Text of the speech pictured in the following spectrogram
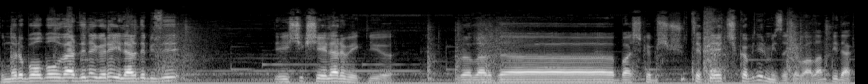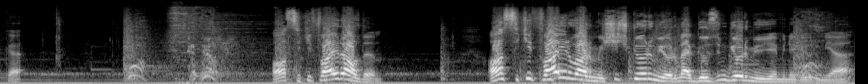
Bunları bol bol verdiğine göre ileride bizi değişik şeyler bekliyor. Buralarda başka bir şey. Şu tepeye çıkabilir miyiz acaba lan? Bir dakika. Aa Skillfire aldım. Aa Skillfire varmış. Hiç görmüyorum ha. Gözüm görmüyor yemin ediyorum ya.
